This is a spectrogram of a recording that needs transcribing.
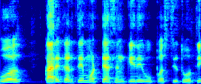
व कार्यकर्ते मोठ्या संख्येने उपस्थित होते.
